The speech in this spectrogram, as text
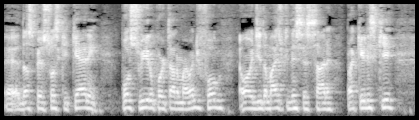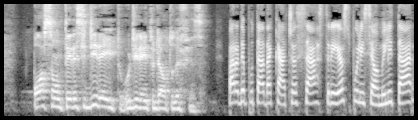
eh, das pessoas que querem possuir ou portar uma arma de fogo, é uma medida mais do que necessária para aqueles que possam ter esse direito, o direito de autodefesa. Para a deputada Kátia Sastre, ex-policial militar,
